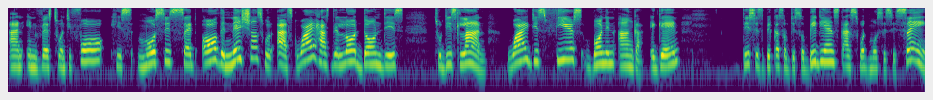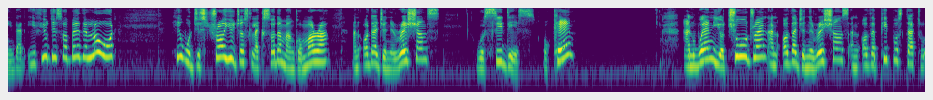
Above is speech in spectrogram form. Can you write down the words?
And in verse 24, his, Moses said, All the nations will ask, Why has the Lord done this to this land? Why this fierce burning anger? Again, this is because of disobedience. That's what Moses is saying. That if you disobey the Lord, he will destroy you just like Sodom and Gomorrah and other generations will see this. Okay? And when your children and other generations and other people start to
